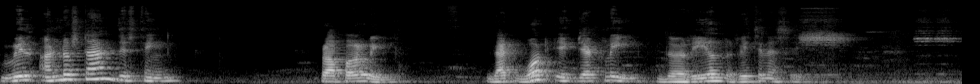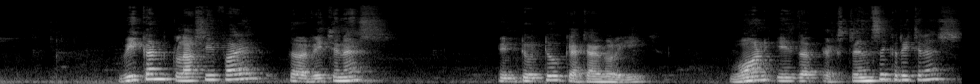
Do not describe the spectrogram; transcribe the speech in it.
we'll understand this thing properly that what exactly the real richness is. We can classify the richness into two categories. One is the extrinsic richness,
